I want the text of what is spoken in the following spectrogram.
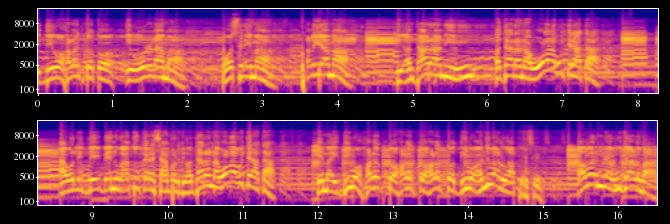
એ દીવો હળગતો હતો એ ઓરડામાં, ઓસરીમાં, ફળિયામાં એ અંધારાની, અંધારાના ઓળા ઉતર્યા હતા. આ ઓલી બે બેનું વાતું કરે, સાંભળજો. અંધારાના ઓળા ઉતર્યા હતા. એમાં એ દીવો હળગતો હળગતો હળગતો દીવો અંજવાળું આપે છે. અવરને ઉજાળવા.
